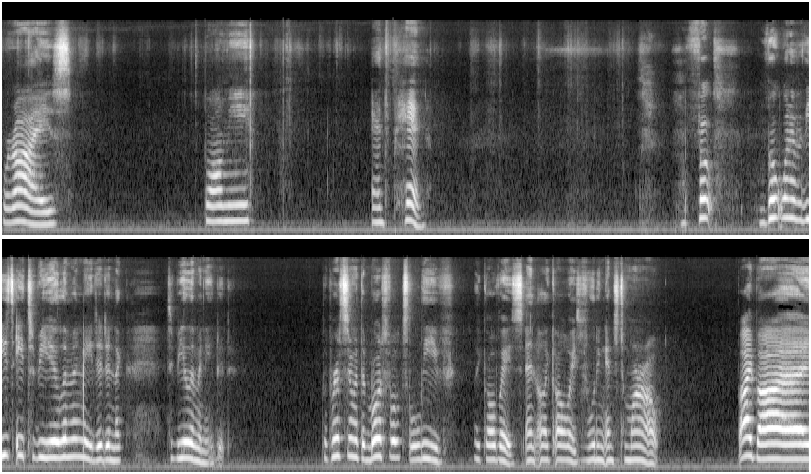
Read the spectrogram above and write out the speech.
Rise, Balmy, and Pin. Vote vote one of these eight to be eliminated and the, to be eliminated. The person with the most votes leave, like always, and like always, voting ends tomorrow. Bye bye.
